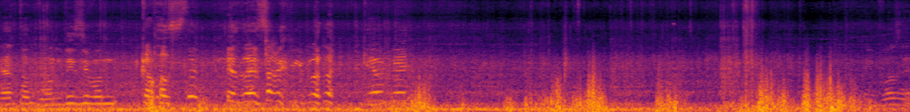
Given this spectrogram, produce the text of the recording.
এরা তো বন্দি জীবন কাটাচ্ছে চাকরি করে কেউ নেই। বোঝে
